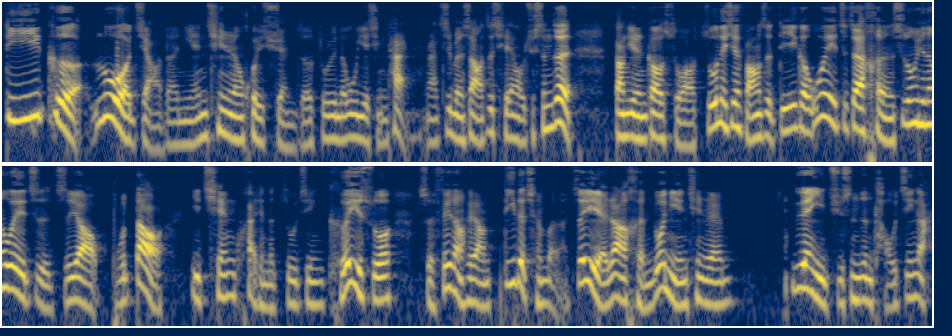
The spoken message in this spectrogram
第一个落脚的年轻人会选择租赁的物业形态。那基本上之前我去深圳，当地人告诉我，租那些房子，第一个位置在很市中心的位置，只要不到一千块钱的租金，可以说是非常非常低的成本了。这也让很多年轻人愿意去深圳淘金啊，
